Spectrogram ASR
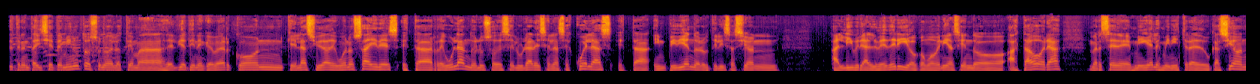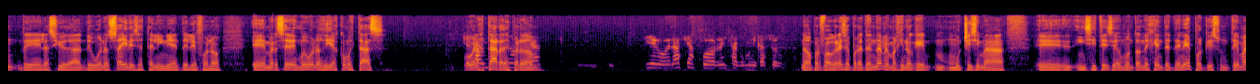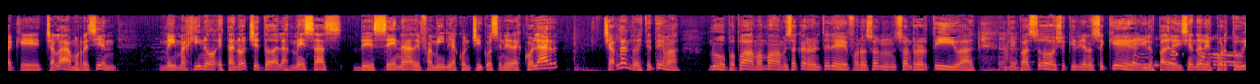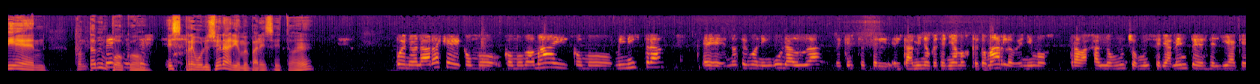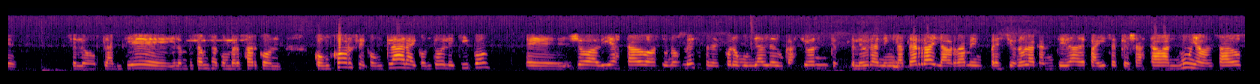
37 minutos, uno de los temas del día tiene que ver con que la ciudad de Buenos Aires está regulando el uso de celulares en las escuelas, está impidiendo la utilización al libre albedrío como venía siendo hasta ahora. Mercedes Miguel es ministra de Educación de la ciudad de Buenos Aires, está en línea de teléfono. Eh, Mercedes, muy buenos días, ¿cómo estás? Buenas tardes, perdón. Diego, gracias por esta comunicación. No, por favor, gracias por atender. Me imagino que muchísima eh, insistencia de un montón de gente tenés porque es un tema que charlábamos recién. Me imagino esta noche todas las mesas de cena de familias con chicos en edad escolar charlando de este tema. No, papá, mamá, me sacaron el teléfono, son, son reortivas. ¿Qué pasó? Yo quería no sé qué. Y los padres diciéndoles por tu bien. Contame un poco. Es revolucionario, me parece esto, ¿eh? Bueno, la verdad es que como, como mamá y como ministra eh, no tengo ninguna duda de que este es el, camino que teníamos que tomar, lo venimos trabajando mucho, muy seriamente desde el día que se lo planteé y lo empezamos a conversar con, con Jorge, con Clara y con todo el equipo. Eh, yo había estado hace unos meses en el Foro Mundial de Educación que se celebra en Inglaterra y la verdad me impresionó la cantidad de países que ya estaban muy avanzados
